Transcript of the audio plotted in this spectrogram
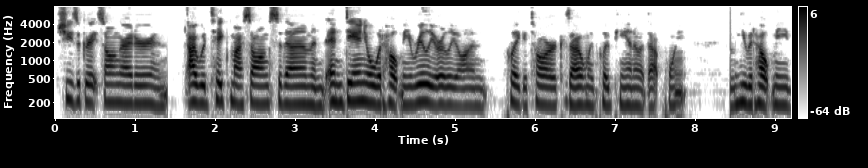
she's a great songwriter and I would take my songs to them and, and Daniel would help me really early on play guitar because I only played piano at that point. He would help me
